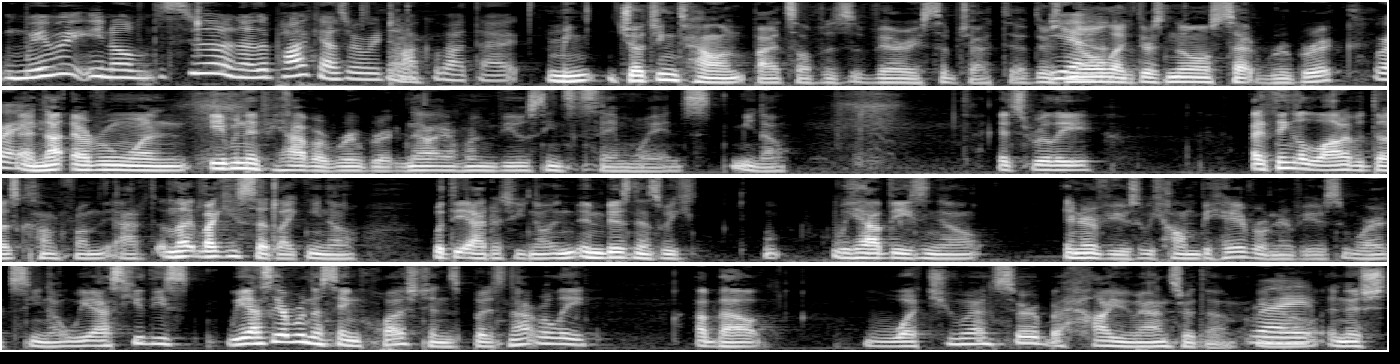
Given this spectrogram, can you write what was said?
maybe you know, let's do another podcast where we talk about that. I mean, judging talent by itself is very subjective. There's Yeah. no like, there's no set rubric, Right. And not everyone, even if you have a rubric, not everyone views things the same way. It's you know, it's really, I think a lot of it does come from the attitude. Like, like you said, like you know, with the attitude, you know, in, in business we we have these you know interviews we call them behavioral interviews where it's you know we ask you these we ask everyone the same questions, but it's not really about what you answer, but how you answer them. you know? Right. And it's,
